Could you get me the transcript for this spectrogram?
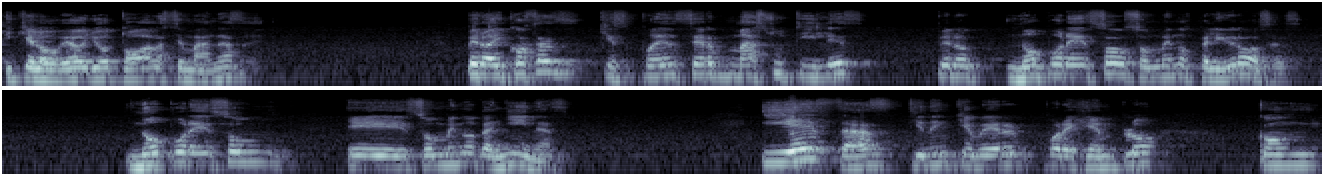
y que lo veo yo todas las semanas. Pero hay cosas que pueden ser más sutiles, pero no por eso son menos peligrosas. No por eso eh, son menos dañinas. Y estas tienen que ver, por ejemplo, con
